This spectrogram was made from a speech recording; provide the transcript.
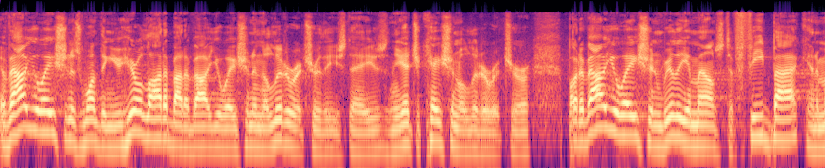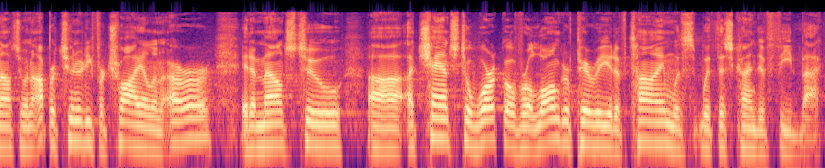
Evaluation is one thing. You hear a lot about evaluation in the literature these days, in the educational literature, but evaluation really amounts to feedback, it amounts to an opportunity for trial and error, it amounts to uh, a chance to work over a longer period of time with, with this kind of feedback.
